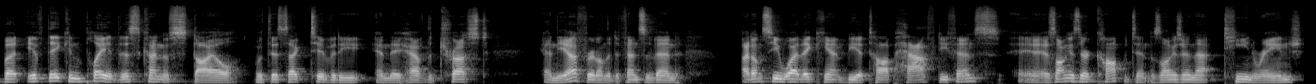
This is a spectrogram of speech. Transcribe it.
but if they can play this kind of style with this activity, and they have the trust and the effort on the defensive end, I don't see why they can't be a top half defense. As long as they're competent, as long as they're in that teen range,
